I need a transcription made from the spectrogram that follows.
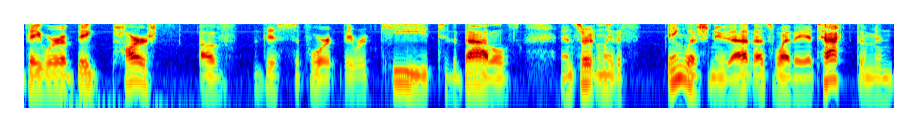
they were a big part of this support. They were key to the battles, and certainly the English knew that. That's why they attacked them in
